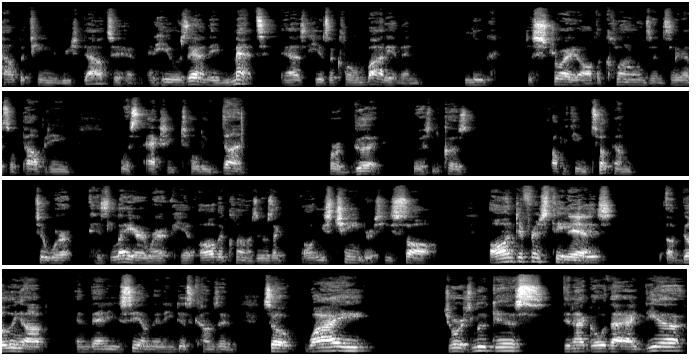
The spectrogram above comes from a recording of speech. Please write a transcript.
Palpatine reached out to him, and he was there, and they met as he was a clone body, and then Luke destroyed all the clones, and so that's so Palpatine was actually totally done for good. It was because Palpatine took him to where his lair, where he had all the clones. It was like all these chambers he saw, all in different stages of building up, and then you see him, and then he just comes in. So why George Lucas did not go with that idea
